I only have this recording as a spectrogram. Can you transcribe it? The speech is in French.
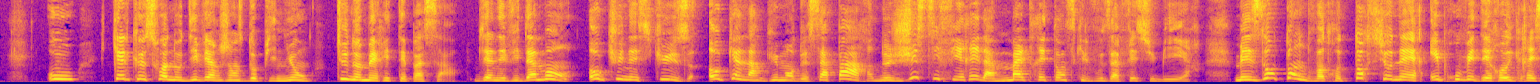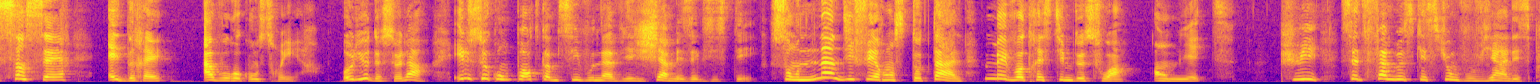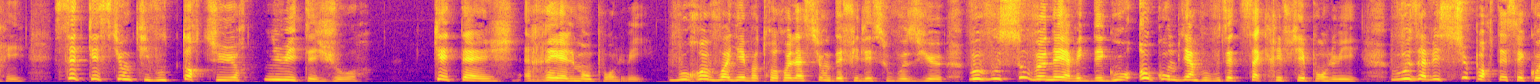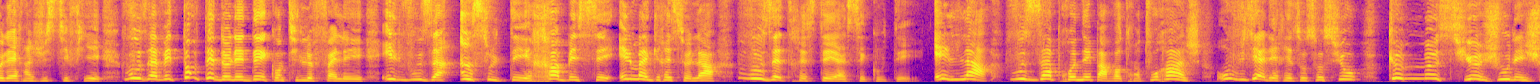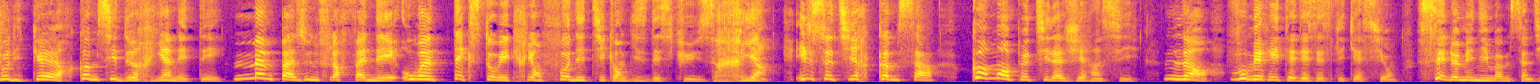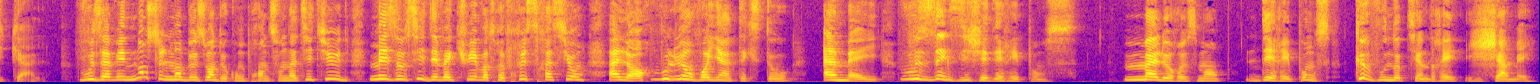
Ou, quelles que soient nos divergences d'opinion, tu ne méritais pas ça. Bien évidemment, aucune excuse, aucun argument de sa part ne justifierait la maltraitance qu'il vous a fait subir. Mais entendre votre tortionnaire éprouver des regrets sincères aiderait à vous reconstruire. Au lieu de cela, il se comporte comme si vous n'aviez jamais existé. Son indifférence totale met votre estime de soi en miettes. Puis, cette fameuse question vous vient à l'esprit, cette question qui vous torture nuit et jour. Qu'étais-je réellement pour lui? Vous revoyez votre relation défiler sous vos yeux. Vous vous souvenez avec dégoût ô combien vous vous êtes sacrifié pour lui. Vous avez supporté ses colères injustifiées. Vous avez tenté de l'aider quand il le fallait. Il vous a insulté, rabaissé et malgré cela, vous êtes resté à ses côtés. Et là, vous apprenez par votre entourage ou via les réseaux sociaux que monsieur joue les jolis cœurs comme si de rien n'était. Même pas une fleur fanée ou un texto écrit en phonétique en guise d'excuse. Rien. Il se tire comme ça. Comment peut-il agir ainsi? Non, vous méritez des explications. C'est le minimum syndical. Vous avez non seulement besoin de comprendre son attitude, mais aussi d'évacuer votre frustration. Alors, vous lui envoyez un texto, un mail, vous exigez des réponses. Malheureusement, des réponses que vous n'obtiendrez jamais.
